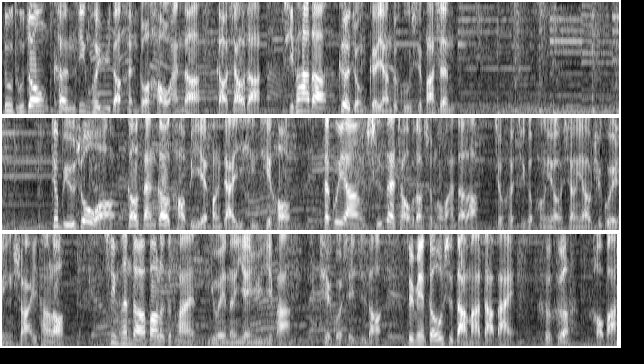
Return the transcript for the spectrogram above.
路途中肯定会遇到很多好玩的、搞笑的、奇葩的各种各样的故事发生。就比如说我高三高考毕业放假一星期后，在贵阳实在找不到什么玩的了，就和几个朋友相邀去桂林耍一趟喽。兴奋地报了个团，以为能艳遇一把，结果谁知道对面都是大妈大伯。呵呵，好吧，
